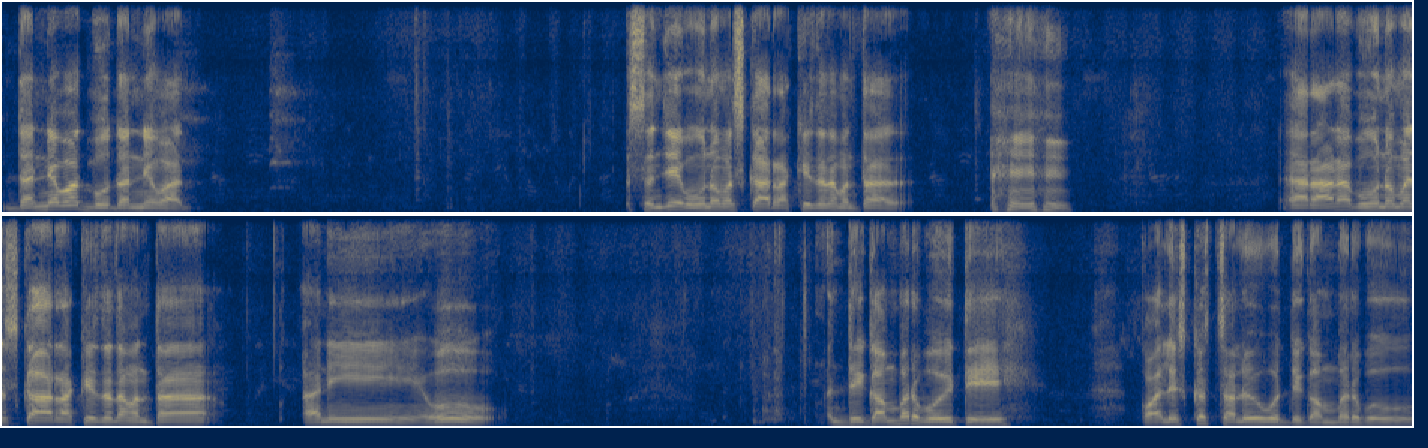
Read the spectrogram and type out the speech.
धन्यवाद भाऊ धन्यवाद. संजय भाऊ नमस्कार राकेश दादा म्हणतात. राणा भाऊ नमस्कार राकेश दादा म्हणता आणि हो दिगंबर भाऊ ते कॉलेज कच चालू आहे हो दिगंबर भाऊ?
